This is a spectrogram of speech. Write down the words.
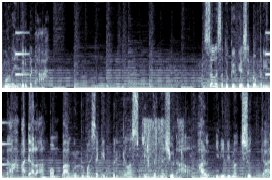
mulai berbenah Salah satu gagasan pemerintah adalah membangun rumah sakit berkelas internasional. Hal ini dimaksudkan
